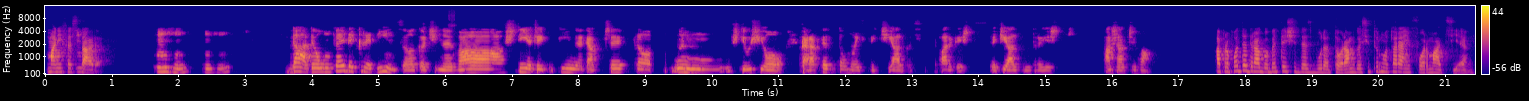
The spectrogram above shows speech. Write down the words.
manifestare. Uh-huh, uh-huh. Da, de un fel de credință că cineva știe ce-i cu tine, te acceptă în, știu și eu, caracterul tău mai special, că ți se pare că ești special când trăiești așa ceva. Apropo de dragobete și de zburător, am găsit următoarea informație.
